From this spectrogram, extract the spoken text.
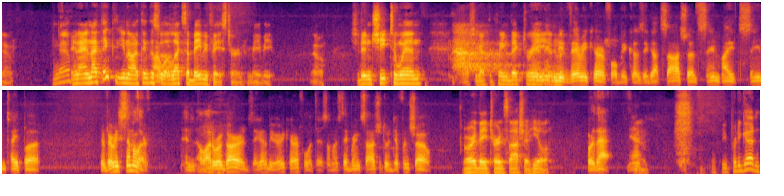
Yeah, Yeah. and and I think you know I think this I was will. Alexa babyface turn maybe. No, she didn't cheat to win. Uh, she got the clean victory. They victory. need to and be very careful because they got Sasha, same height, same type of. They're very similar in a lot of regards. They got to be very careful with this, unless they bring Sasha to a different show or they turn Sasha heel. or that. Yeah. Yeah. It'd be pretty good.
